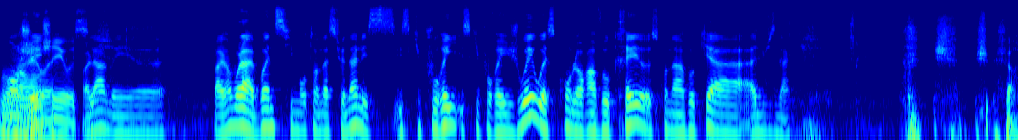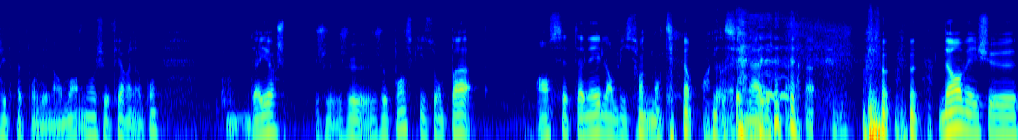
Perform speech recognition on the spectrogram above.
Ou Angers, aussi. Voilà, mais euh, par exemple, voilà, Avoine, s'il monte en national, est-ce qu'il pourrait, est qu pourrait y jouer ou est-ce qu'on leur invoquerait euh, ce qu'on a invoqué à, à l'USNAC je, vais faire une réponse de Normand. Non, je vais faire une réponse. D'ailleurs, je, je, je, pense qu'ils n'ont pas, en cette année, l'ambition de monter en national. non, mais je ne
